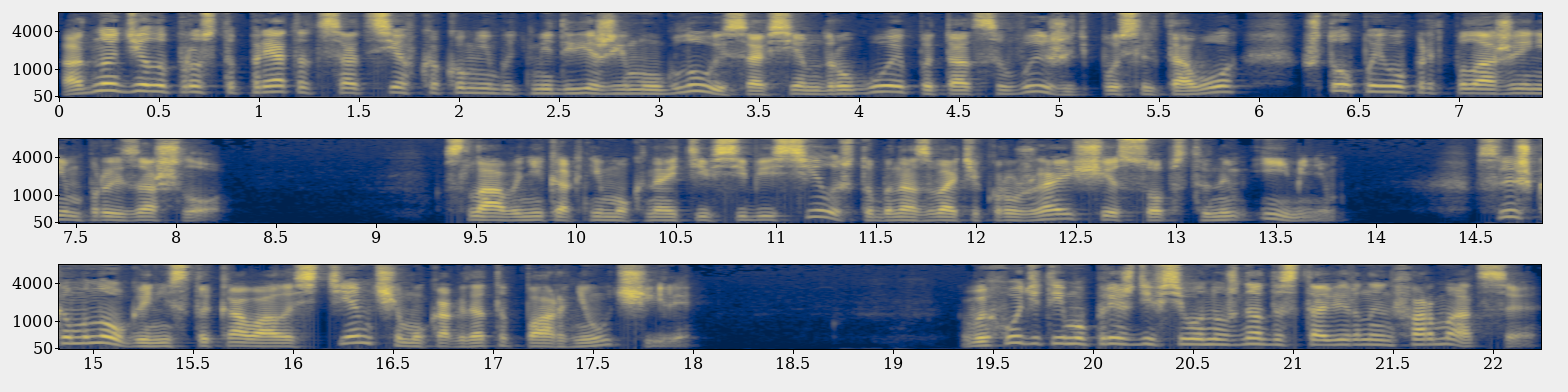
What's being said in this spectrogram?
Одно дело просто прятаться от всех в каком-нибудь медвежьем углу, и совсем другое – пытаться выжить после того, что, по его предположениям, произошло. Слава никак не мог найти в себе силы, чтобы назвать окружающее собственным именем. Слишком многое не стыковалось с тем, чему когда-то парни учили. Выходит, ему прежде всего нужна достоверная информация,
